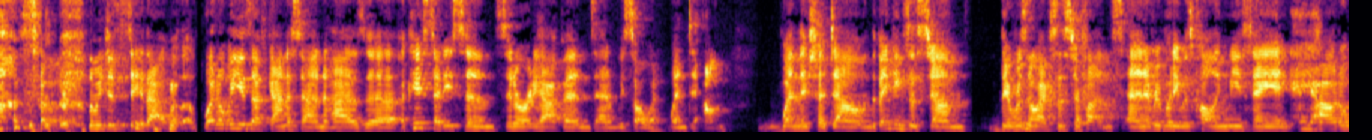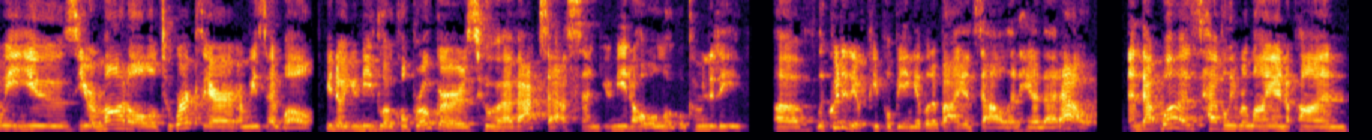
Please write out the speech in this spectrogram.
so let me just say that. Why don't we use Afghanistan as a, a, case study since it already happened and we saw what went down? When they shut down the banking system, there was no access to funds. And everybody was calling me saying, Hey, how do we use your model to work there? And we said, Well, you know, you need local brokers who have access and you need a whole local community of liquidity of people being able to buy and sell and hand that out. And that was heavily reliant upon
